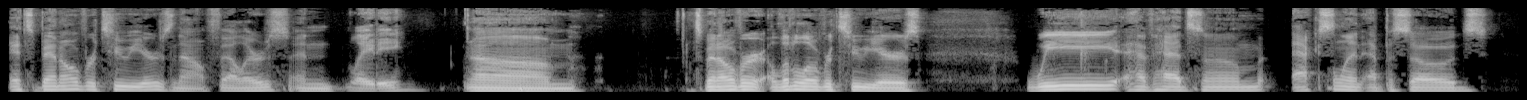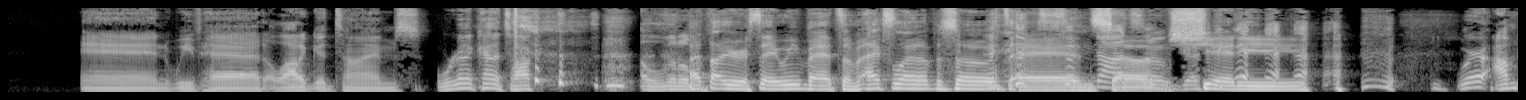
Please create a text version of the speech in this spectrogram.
it's been over two years now, fellers and lady. Um, it's been over a little over two years. We have had some excellent episodes and we've had a lot of good times. We're going to kind of talk a little I thought you were saying we've had some excellent episodes and Some some, so shitty. Where I'm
